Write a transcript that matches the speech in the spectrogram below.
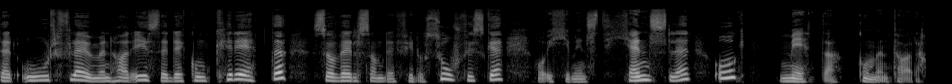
der ordflaumen har i seg det konkrete så vel som det filosofiske, og ikke minst kjensler og metakommentarer.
